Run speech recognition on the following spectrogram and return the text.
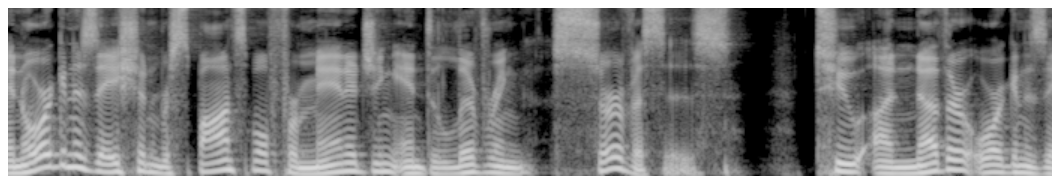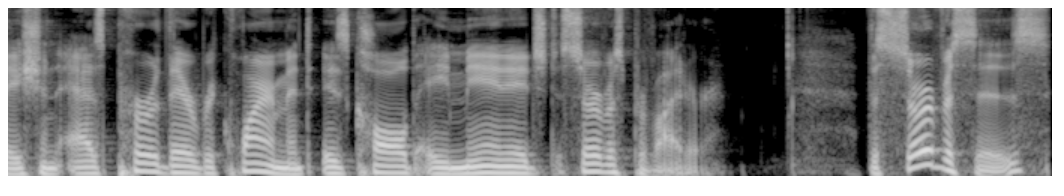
an organization responsible for managing and delivering services to another organization as per their requirement is called a managed service provider. The services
